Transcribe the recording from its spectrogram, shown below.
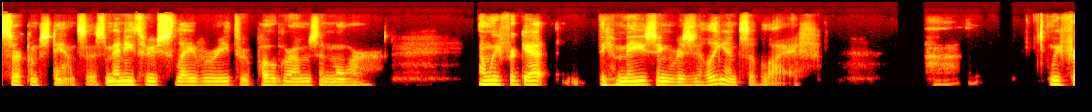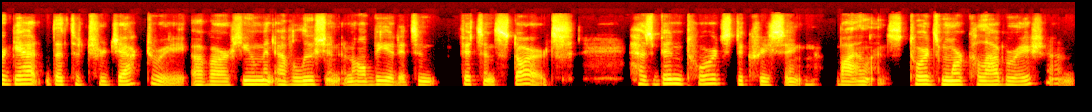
circumstances, many through slavery, through pogroms, and more. And we forget the amazing resilience of life. Uh, we forget that the trajectory of our human evolution, and albeit it's in fits and starts, has been towards decreasing violence, towards more collaboration.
